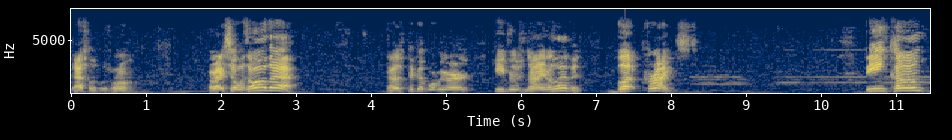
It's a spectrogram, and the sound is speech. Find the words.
That's what was wrong. All right, so with all that, now let's pick up where we were, Hebrews 9.11. But Christ, being come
